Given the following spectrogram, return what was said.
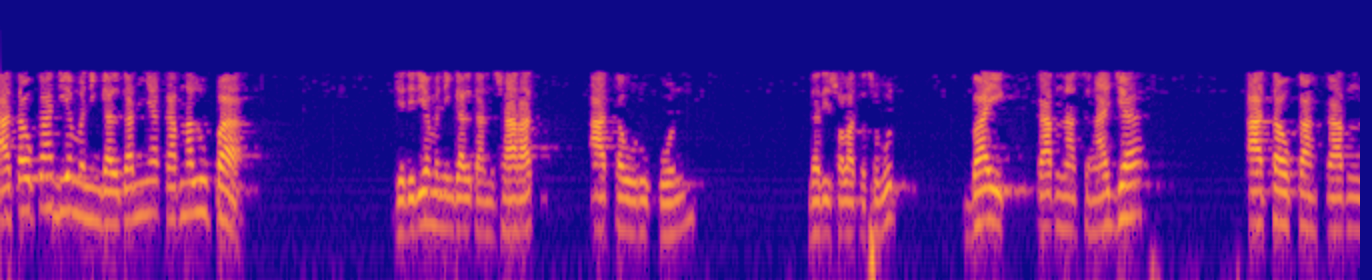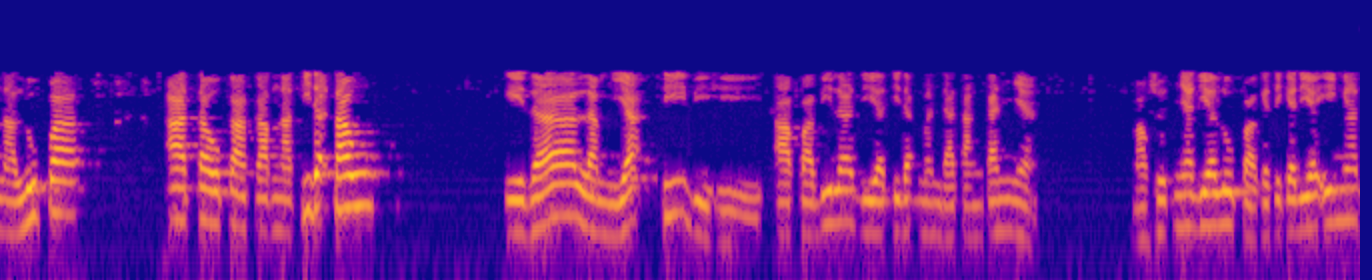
ataukah dia meninggalkannya karena lupa. Jadi dia meninggalkan syarat atau rukun dari sholat tersebut. Baik karena sengaja ataukah karena lupa, ataukah karena tidak tahu, idza lam ya'ti bihi, apabila dia tidak mendatangkannya. Maksudnya dia lupa, ketika dia ingat,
